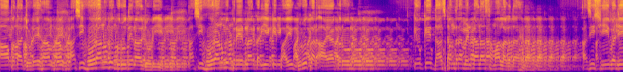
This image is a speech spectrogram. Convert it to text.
ਆਪ ਤਾਂ ਜੁੜੇ ਹਾਂ। ਅਸੀਂ ਹੋਰਾਂ ਨੂੰ ਵੀ ਗੁਰੂ ਦੇ ਨਾਲ ਜੋੜੀਏ। ਅਸੀਂ ਹੋਰਾਂ ਨੂੰ ਵੀ ਪ੍ਰੇਰਣਾ ਕਰੀਏ ਕਿ ਭਾਈ ਗੁਰੂ ਘਰ ਆਇਆ ਕਰੋ, ਕਿਉਂਕਿ 10-15 ਮਿੰਟਾਂ ਦਾ ਸਮਾਂ ਲੱਗਦਾ ਹੈ। ਅਸੀਂ 6 ਵਜੇ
